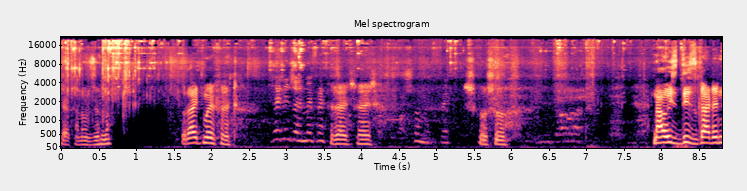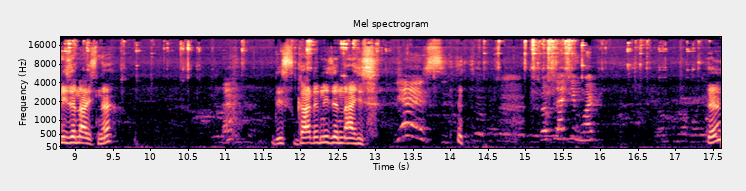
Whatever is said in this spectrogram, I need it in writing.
দেখানোর জন্য right my friend. Right right. Show show now is this garden is a nice না this garden is a nice? হ্যাঁ?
